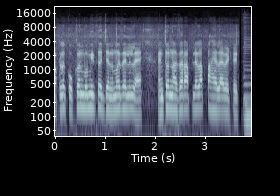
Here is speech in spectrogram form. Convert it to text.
आपलं कोकण भूमीचा जन्म झालेला आहे आणि तो नजारा आपल्याला पाहायला भेटतो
